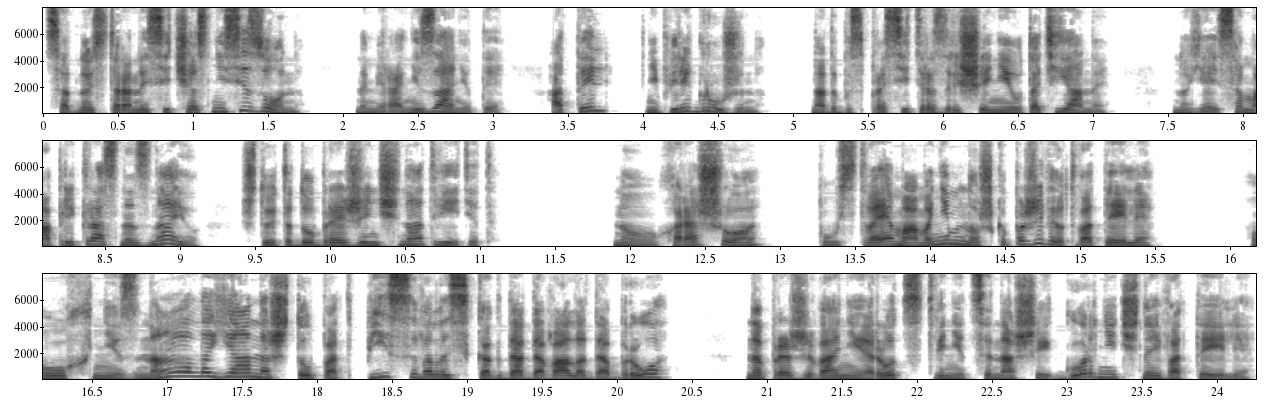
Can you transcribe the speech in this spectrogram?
С одной стороны, сейчас не сезон, номера не заняты, отель не перегружен. Надо бы спросить разрешение у Татьяны, но я и сама прекрасно знаю, что эта добрая женщина ответит. «Ну, хорошо. Пусть твоя мама немножко поживет в отеле». Ох, не знала я, на что подписывалась, когда давала добро на проживание родственницы нашей горничной в отеле.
